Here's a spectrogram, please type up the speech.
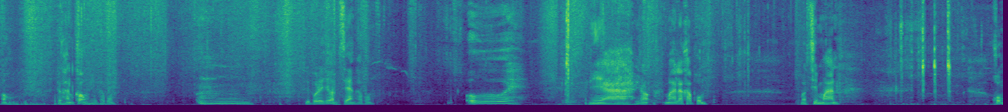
เอาเดี๋ยวหันกล้องทีครับผมอืมสีบริยอนแสงครับผม โอ้ยเนี่ยพี่น้องมาแล้วครับผมบัดสิมานผม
